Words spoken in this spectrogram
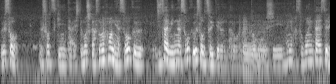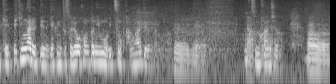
う嘘嘘つきに対してもしくはその本にはすごく実はみんなすごく嘘をついてるんだろうなと思うし、何かそこに対する潔癖になるっていうのは逆に言うとそれを本当にもういつも考えてるんだろうなと思って、なんかその感じは。うん、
